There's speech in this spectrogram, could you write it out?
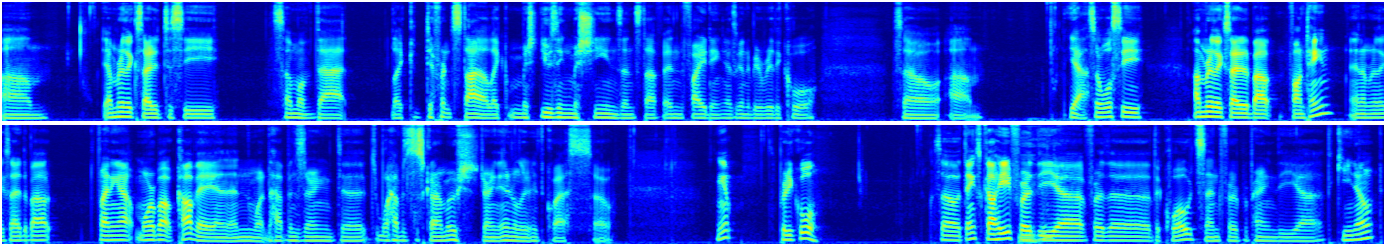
um, I'm really excited to see some of that like different style, like mach- using machines and stuff and fighting is going to be really cool. So um, yeah, so we'll see. I'm really excited about Fontaine, and I'm really excited about finding out more about Kaveh and, and what happens during the what happens to Scaramouche during the interlude quest. So, yep, pretty cool. So thanks Kahi for the uh, for the the quotes and for preparing the uh, the keynote.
